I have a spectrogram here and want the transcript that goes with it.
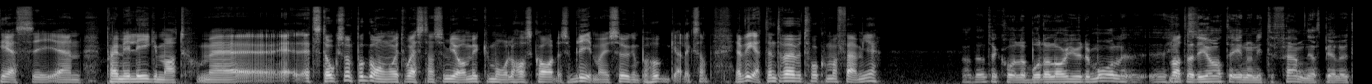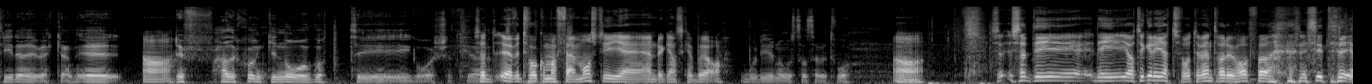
I en Premier League-match med ett Stoke som är på gång och ett West som gör mycket mål och har skador så blir man ju sugen på att hugga liksom. Jag vet inte vad över 2,5 ger. Ja, det har inte jag kollat. Båda lag gjorde mål eh, hittade jag till 1,95 när jag spelade tidigare i veckan. Eh, Ja. det hade sjunkit något i, igår så att jag Så att över 2,5 måste ju ge ändå ganska bra. borde ju någonstans över två. Ja. Så, så det, det, jag tycker det är jättesvårt. Jag vet inte vad du har för... Nu sitter vi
